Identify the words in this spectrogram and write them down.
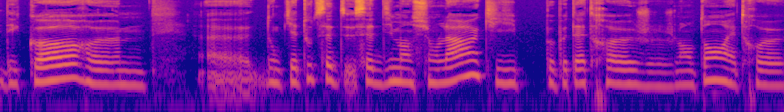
des corps euh, donc il y a toute cette, cette dimension là qui peut peut-être je l'entends être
